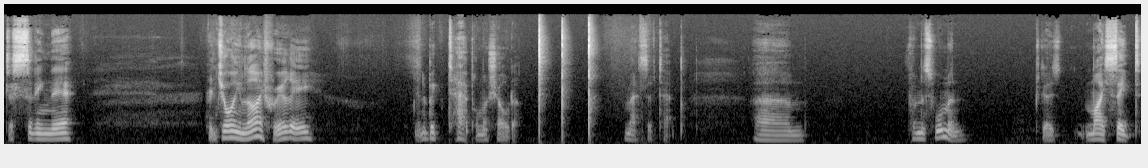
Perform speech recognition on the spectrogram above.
just sitting there, enjoying life, really. And a big tap on my shoulder. Massive tap. Um, from this woman. She goes, My seat.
